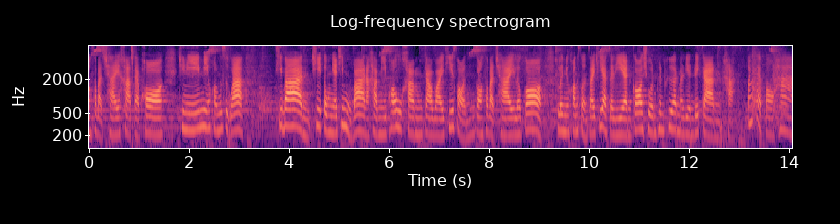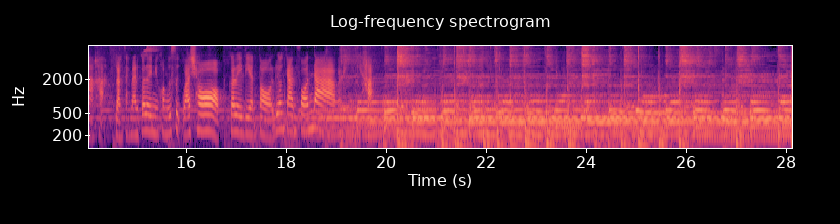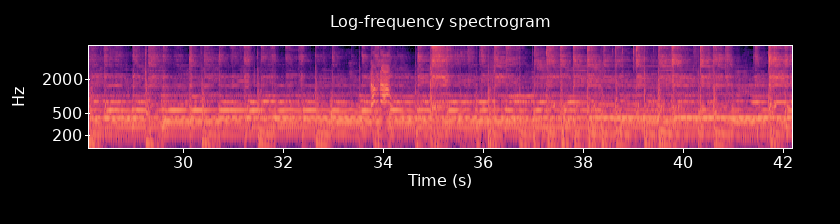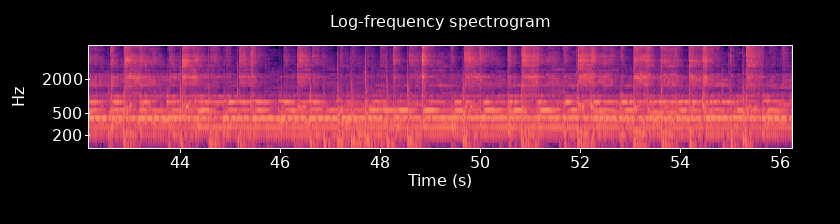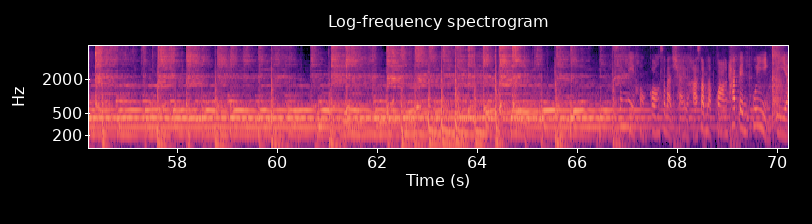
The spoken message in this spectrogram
องสะบัดชัยค่ะ แต่พอทีนี้มีความรู้สึกว่าที่บ้านที่ตรงเนี้ยที่หมู่บ้านนะคะมีพ่อครูคำกาไว้ที่สอนกองสะบัดชัย แล้วก็เลยมีความสนใจที่อยากจะเรียน ก็ชวนเพื่อนๆมาเรียนด้วยกันค่ะ ตั้งแต่ป .5 ค่ะ หลังจากนั้นก็เลยมีความรู้สึกว่าชอบ ก็เลยเรียนต่อเรื่องการฟ้อนดาบอะไรอย่างนี้ค่ะ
